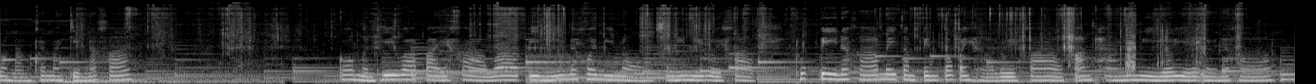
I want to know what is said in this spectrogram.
วันหลังค่อยมาเก็บนะคะก็เหมือนที่ว่าไปค่ะว่าปีนี้ไม่ค่อยมีหน่อชนิดนี้เลยค่ะ ทุกปีนะคะไม่จำเป็นต้องไปหาเลยค่ะข้างทางนี่มีเยอะแยะเลยนะคะ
